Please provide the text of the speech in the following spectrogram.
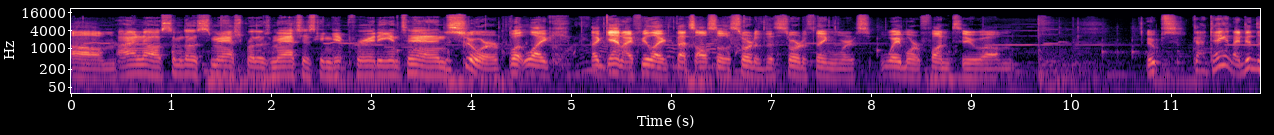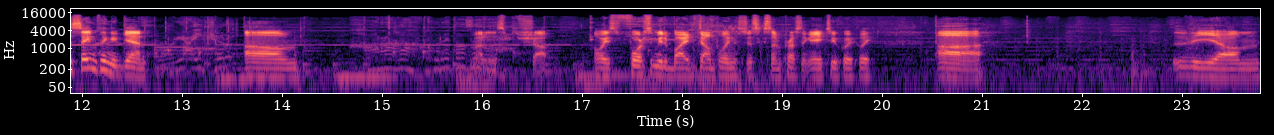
Um, I don't know. Some of those Smash Brothers matches can get pretty intense. sure, but like again, I feel like that's also the sort of the sort of thing where it's way more fun to. Um, oops! God dang it! I did the same thing again. Um, I'm out of this shop. Always forcing me to buy dumplings just because I'm pressing A too quickly. Uh, the um,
